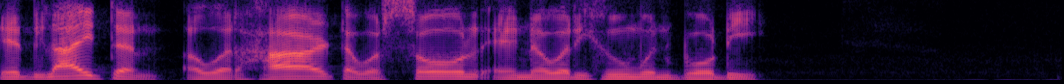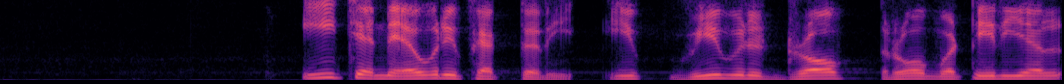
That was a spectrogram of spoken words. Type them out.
enlighten our heart, our soul, and our human body each and every factory, if we will drop raw material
